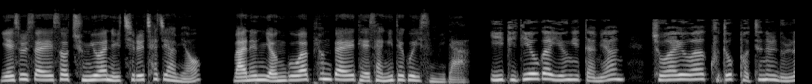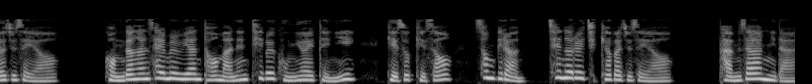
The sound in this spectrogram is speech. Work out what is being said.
예술사에서 중요한 위치를 차지하며 많은 연구와 평가의 대상이 되고 있습니다. 이 비디오가 유용했다면 좋아요와 구독 버튼을 눌러주세요. 건강한 삶을 위한 더 많은 팁을 공유할 테니 계속해서 성필원 채널을 지켜봐 주세요. 감사합니다.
